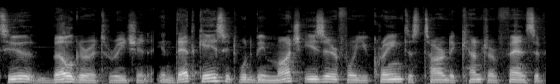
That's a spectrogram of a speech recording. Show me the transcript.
to Belgorod region. In that case, it would be much easier for Ukraine to start a counteroffensive.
